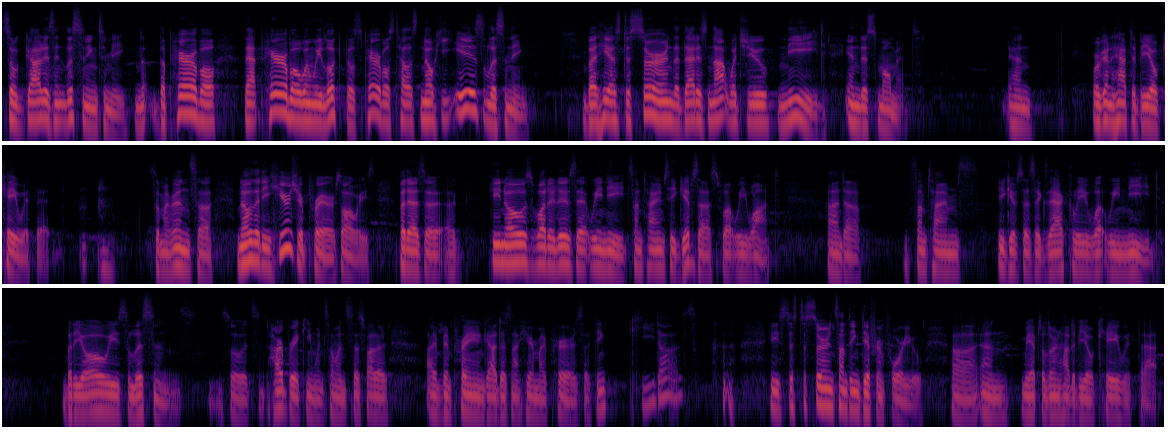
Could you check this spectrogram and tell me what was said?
So God isn't listening to me. The parable, that parable, when we look, those parables tell us, no, He is listening. But He has discerned that that is not what you need in this moment. And we're going to have to be okay with it. so, my friends, uh, know that He hears your prayers always, but as a, a, He knows what it is that we need. Sometimes He gives us what we want, and uh, sometimes He gives us exactly what we need but he always listens. So it's heartbreaking when someone says, Father, I've been praying and God does not hear my prayers. I think he does. He's just discerned something different for you. Uh, and we have to learn how to be okay with that.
